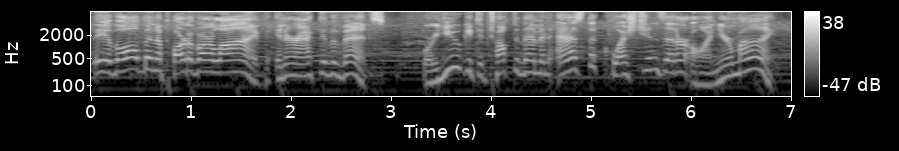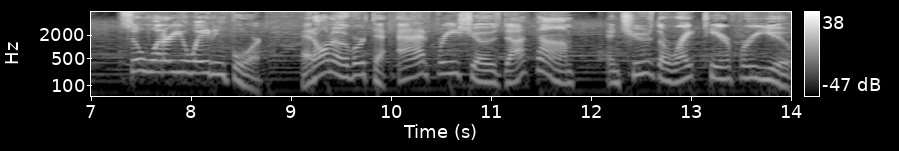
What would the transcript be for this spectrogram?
they have all been a part of our live interactive events where you get to talk to them and ask the questions that are on your mind. So, what are you waiting for? Head on over to adfreeshows.com and choose the right tier for you.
